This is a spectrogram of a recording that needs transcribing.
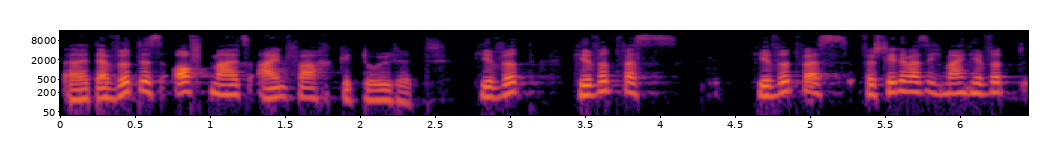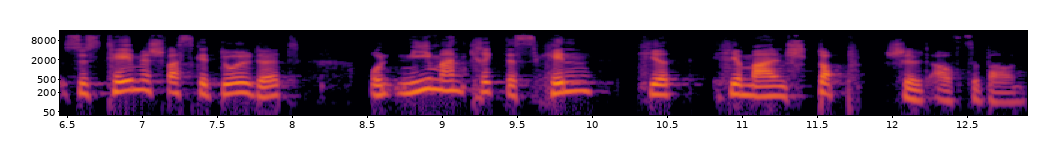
Äh, da wird es oftmals einfach geduldet. Hier wird, hier wird was, hier wird was, versteht ihr, was ich meine? Hier wird systemisch was geduldet und niemand kriegt es hin, hier, hier mal ein Stoppschild aufzubauen.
